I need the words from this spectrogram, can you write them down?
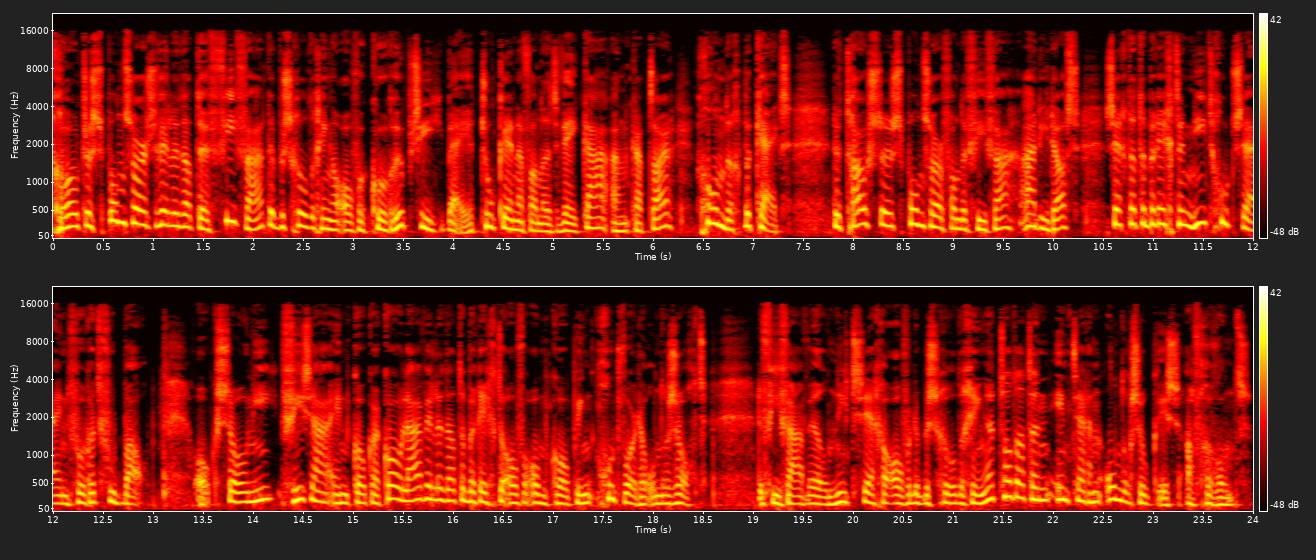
Grote sponsors willen dat de FIFA de beschuldigingen over corruptie bij het toekennen van het WK aan Qatar grondig bekijkt. De trouwste sponsor van de FIFA, Adidas, zegt dat de berichten niet goed zijn voor het voetbal. Ook Sony, Visa en Coca-Cola willen dat de berichten over omkoping goed worden onderzocht. De FIFA wil niets zeggen over de beschuldigingen totdat een intern onderzoek is afgerond.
